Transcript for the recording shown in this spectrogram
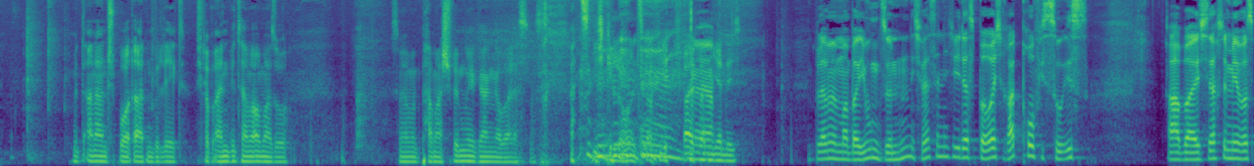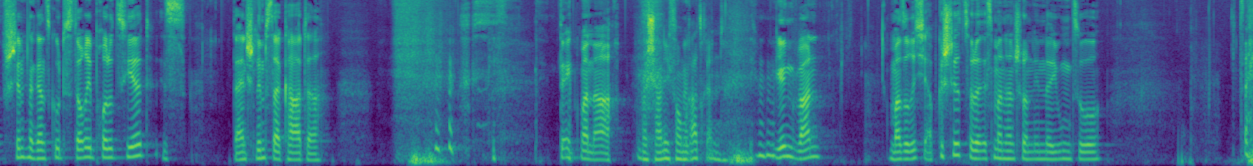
mit anderen Sportarten belegt. Ich glaube, einen Winter haben wir auch mal so, sind wir ein paar Mal schwimmen gegangen, aber das hat sich nicht gelohnt, auf jeden Fall bei Ja. mir nicht. Bleiben wir mal bei Jugendsünden. Ich weiß ja nicht, wie das bei euch Radprofis so ist. Aber ich dachte mir, was bestimmt eine ganz gute Story produziert, ist dein schlimmster Kater. Denk mal nach. Wahrscheinlich vom Radrennen. Irgendwann mal so richtig abgestürzt oder ist man dann schon in der Jugend so?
